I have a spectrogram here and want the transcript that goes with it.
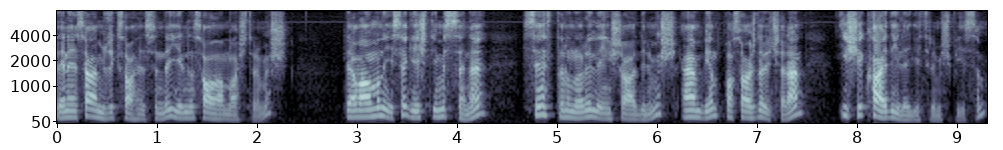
deneysel müzik sahnesinde yerini sağlamlaştırmış. Devamını ise geçtiğimiz sene synth tınılarıyla inşa edilmiş ambient pasajlar içeren işi kaydı ile getirmiş bir isim.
